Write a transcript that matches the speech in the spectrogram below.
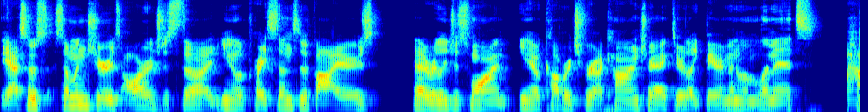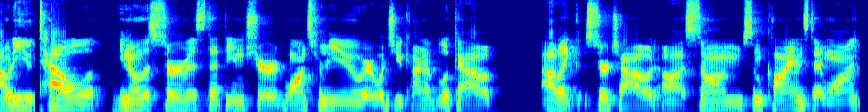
Yeah, so some insurers are just uh, you know price sensitive buyers that really just want you know coverage for a contract or like bare minimum limits. How do you tell you know the service that the insured wants from you, or would you kind of look out, uh, like search out uh, some some clients that want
